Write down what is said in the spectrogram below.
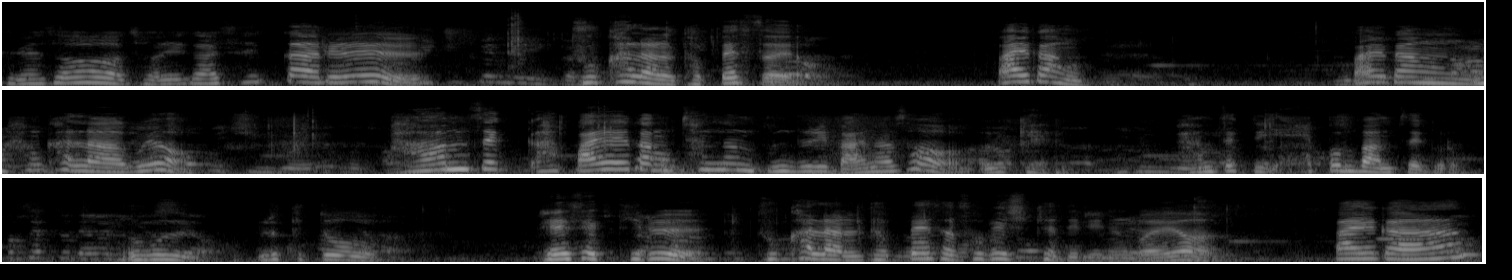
그래서 저희가 색깔을 두 컬러를 더 뺐어요. 빨강 빨강 한 컬러 하고요. 밤색 빨강 찾는 분들이 많아서 이렇게 밤색도 예쁜 밤색으로. 그리고 이렇게 또 배색 티를 두 컬러를 더 빼서 소개시켜 드리는 거예요. 빨강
